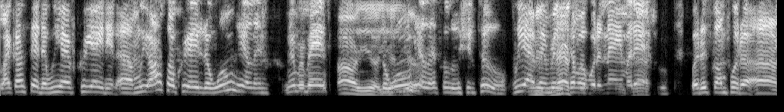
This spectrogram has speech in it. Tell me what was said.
like I said, that we have created. Um, we also created a wound healing. Remember, babe, Oh yeah. the yeah, wound yeah. healing solution too. We haven't really come up with a name It's of that, natural. but it's gonna put a um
